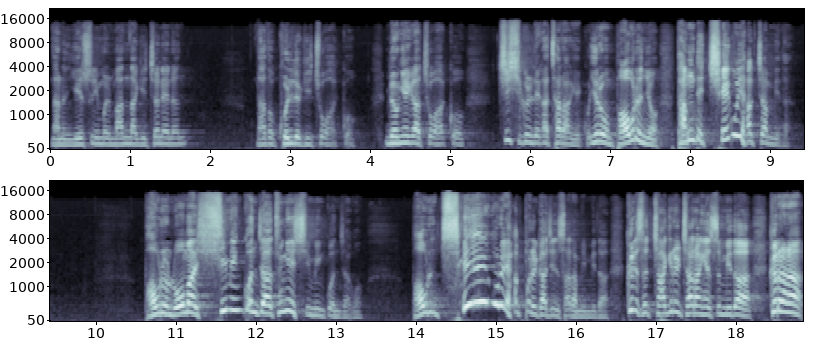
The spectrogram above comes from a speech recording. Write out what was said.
나는 예수님을 만나기 전에는 나도 권력이 좋았고 명예가 좋았고 지식을 내가 자랑했고 여러분 바울은요 당대 최고의 학자입니다. 바울은 로마 시민권자 중에 시민권자고 바울은 최고의 학벌을 가진 사람입니다. 그래서 자기를 자랑했습니다. 그러나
